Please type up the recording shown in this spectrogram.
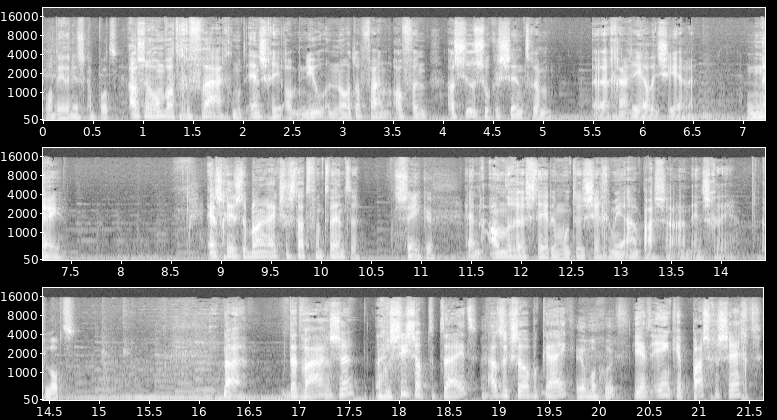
Want iedereen is kapot. Als er om wordt gevraagd, moet Enschede opnieuw een noodopvang of een asielzoekerscentrum eh, gaan realiseren. Nee. Enschede is de belangrijkste stad van Twente. Zeker. En andere steden moeten zich meer aanpassen aan Enschede. Klopt. Nou, dat waren ze. Precies op de tijd, als ik zo bekijk. Helemaal goed. Je hebt één keer pas gezegd.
